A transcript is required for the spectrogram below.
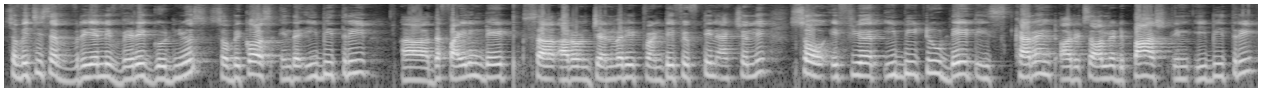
So which is a really very good news. So because in the EB3 uh, the filing dates are around January 2015 actually. So if your EB2 date is current or it's already passed in EB3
